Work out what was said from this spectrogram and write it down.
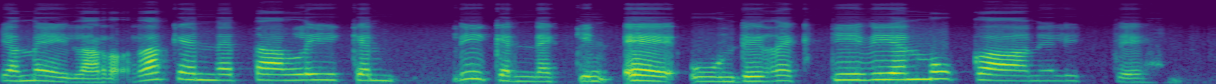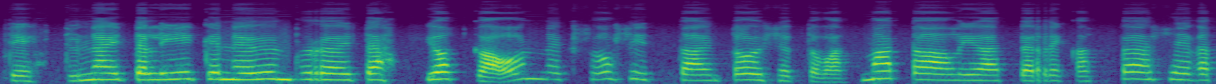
ja meillä rakennetaan liiken, liikennekin EUn direktiivien mukaan, eli te, tehty näitä liikenneympyröitä, jotka onneksi osittain toiset ovat matalia, että rekat pääsevät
